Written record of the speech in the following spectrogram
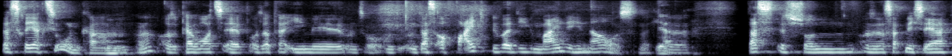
dass Reaktionen kamen, mhm. ne? also per WhatsApp oder per E-Mail und so. Und, und das auch weit über die Gemeinde hinaus. Ja. Äh, das ist schon, also das hat mich sehr,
